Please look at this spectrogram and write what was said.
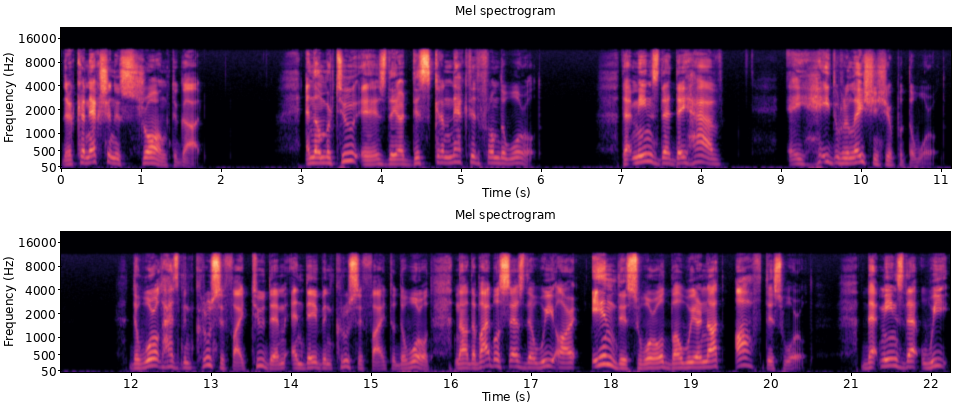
their connection is strong to God. And number two is they are disconnected from the world. That means that they have a hate relationship with the world. The world has been crucified to them and they've been crucified to the world. Now, the Bible says that we are in this world, but we are not of this world. That means that we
